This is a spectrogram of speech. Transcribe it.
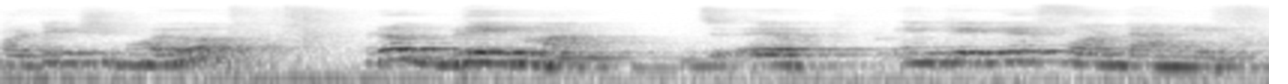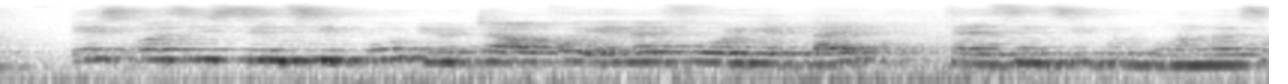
भटेक्स भयो र ब्रेगमा इन्टेरियर फन्टानियर त्यसपछि सिन्सिपुट यो टाउको यसलाई फोर हेडलाई चाहिँ सिन्सिपुट भन्दछ।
